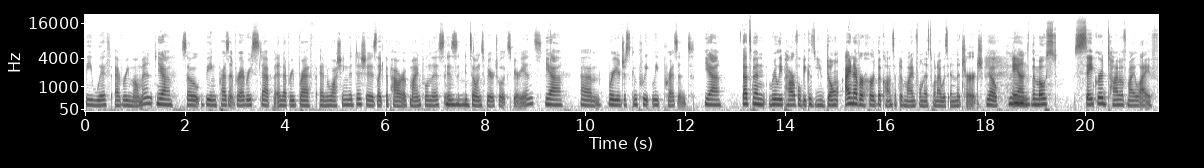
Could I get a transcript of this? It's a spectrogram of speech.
be with every moment. yeah. So being present for every step and every breath and washing the dishes, like the power of mindfulness is Mm-hmm. its own spiritual experience, Yeah. um, where you're just completely present. Yeah. That's been really powerful because you don't I never heard the concept of mindfulness when I was in the church. No. and the most sacred time of my life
